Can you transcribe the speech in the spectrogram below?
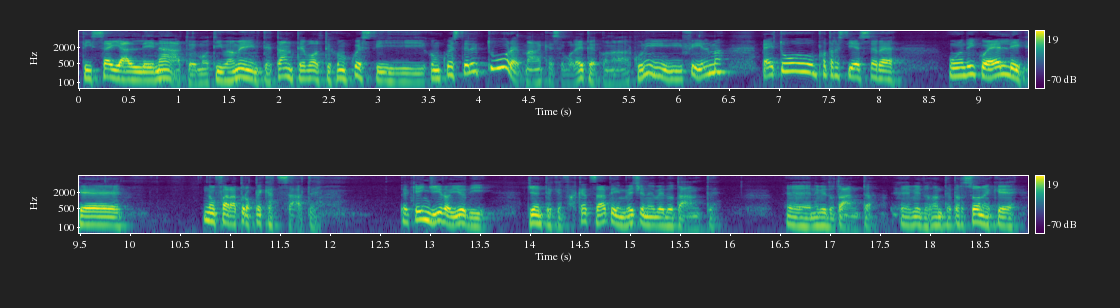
ti sei allenato emotivamente tante volte con, questi, con queste letture, ma anche se volete con alcuni film, beh, tu potresti essere uno di quelli che non farà troppe cazzate. Perché in giro io di gente che fa cazzate invece ne vedo tante. Eh, ne vedo tanta. Eh, vedo tante persone che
